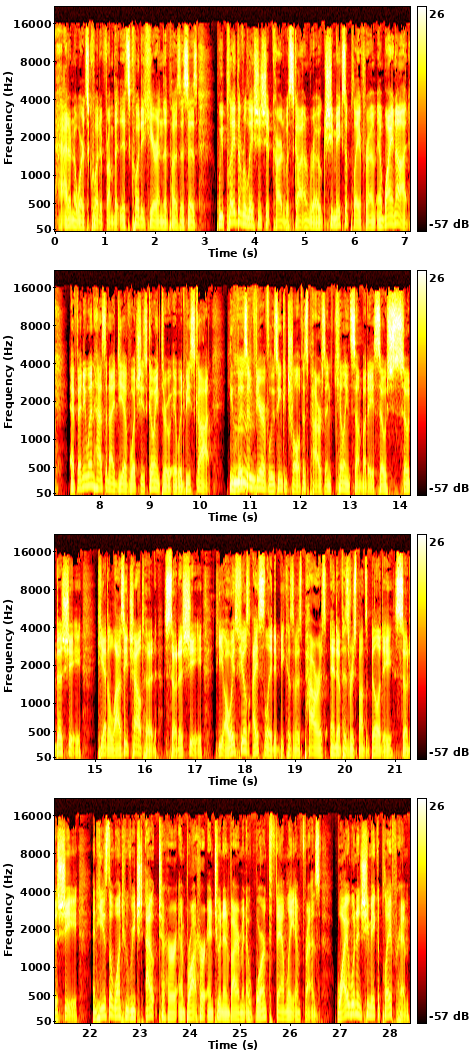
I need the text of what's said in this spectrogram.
I don't know where it's quoted from, but it's quoted here in the post. It says, We played the relationship card with Scott and Rogue. She makes a play for him, and why not? If anyone has an idea of what she's going through, it would be Scott. He lives in hmm. fear of losing control of his powers and killing somebody, so so does she. He had a lousy childhood, so does she. He always feels isolated because of his powers and of his responsibility, so does she. And he's the one who reached out to her and brought her into an environment of warmth, family, and friends. Why wouldn't she make a play for him?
